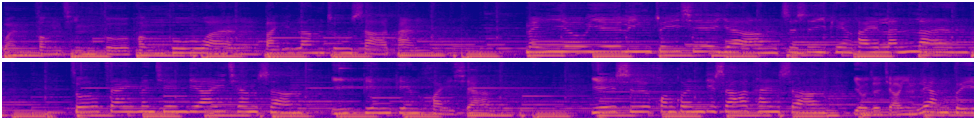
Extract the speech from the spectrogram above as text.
晚风轻拂澎湖湾，白浪逐沙滩。没有椰林缀斜阳，只是一片海蓝蓝。坐在门前的矮墙上，一遍遍怀想。也是黄昏的沙滩上，有着脚印两对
